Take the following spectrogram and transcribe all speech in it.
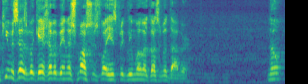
Akiva says, no.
